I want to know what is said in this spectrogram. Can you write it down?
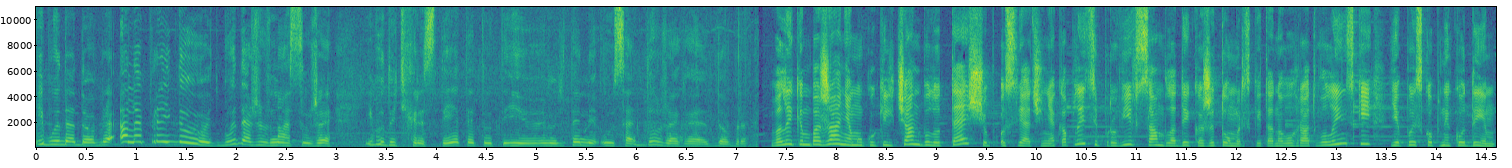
і буде добре. Але прийдуть, буде ж у нас уже і будуть хрестити тут, і усе дуже е, добре. Великим бажанням у кукільчан було те, щоб освячення каплиці провів сам владика Житомирський та Новоград-Волинський єпископ Никодим.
